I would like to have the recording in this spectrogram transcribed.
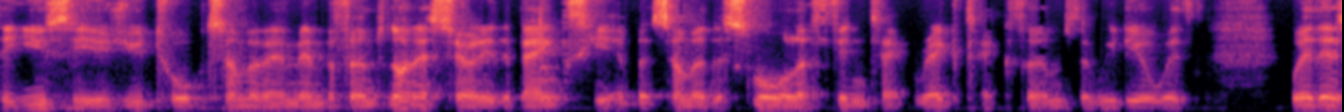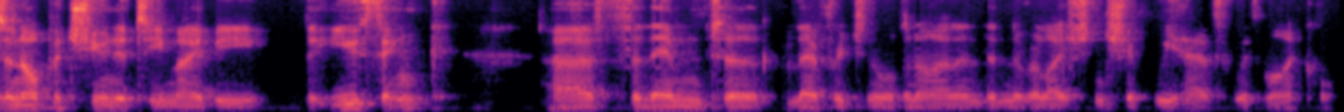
that you see as you talk to some of our member firms, not necessarily the banks here, but some of the smaller fintech, regtech firms that we deal with, where there's an opportunity maybe that you think uh, for them to leverage Northern Ireland and the relationship we have with Michael.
